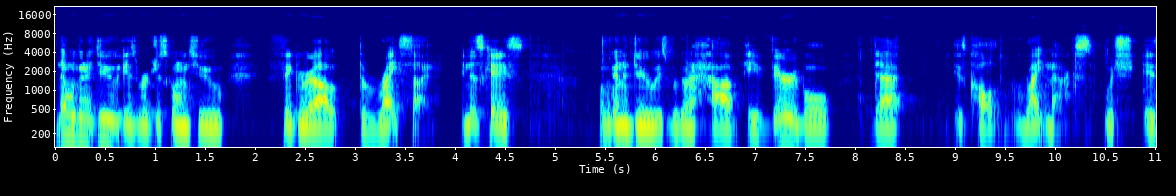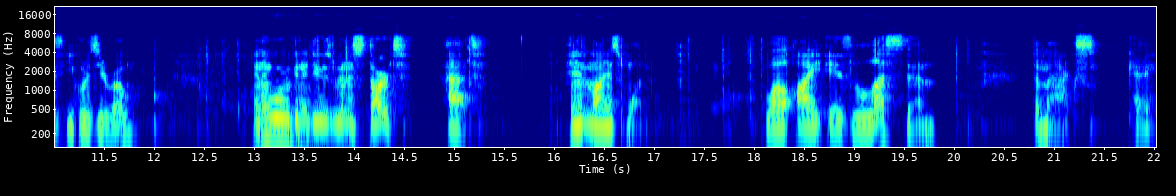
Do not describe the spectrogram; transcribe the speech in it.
Then we're going to do is we're just going to figure out the right side. In this case what we're going to do is we're going to have a variable that is called right max, which is equal to 0. And then what we're going to do is we're going to start at n minus 1, while i is less than the max, okay?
